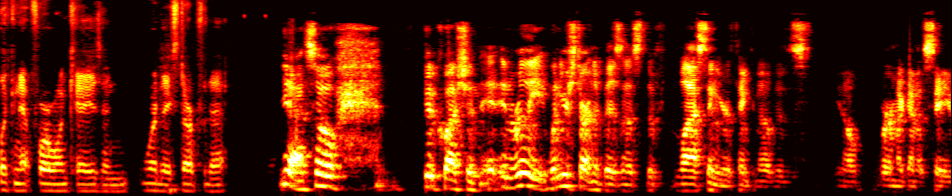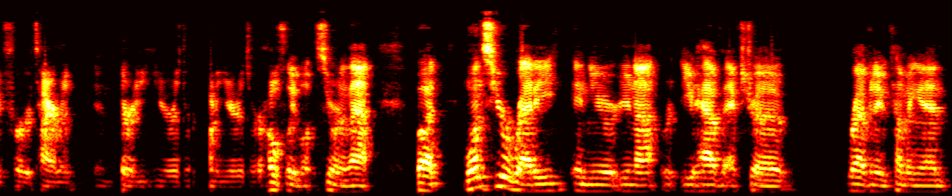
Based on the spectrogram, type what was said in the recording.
looking at 401ks and where do they start for that? Yeah, so good question. And really when you're starting a business, the last thing you're thinking of is, you know, where am I going to save for retirement in 30 years or 20 years or hopefully sooner than that. But once you're ready and you're you're not you have extra revenue coming in,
